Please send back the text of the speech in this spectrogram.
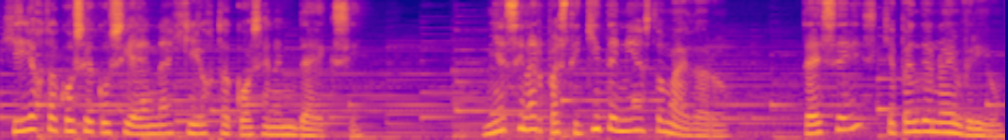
1821-1896 Μια συναρπαστική ταινία στο Μέγαρο. 4 και 5 Νοεμβρίου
